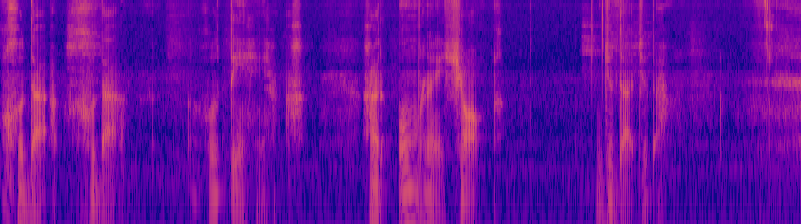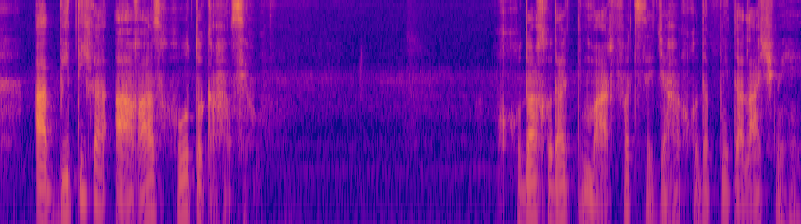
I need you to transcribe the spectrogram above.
خدا خدا ہوتے ہیں۔ ہر عمر شوق جدا جدا۔ آپ بیتی کا آغاز ہو تو کہاں سے ہو؟ خدا خدا کی معرفت سے جہاں خود اپنی تلاش میں ہیں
